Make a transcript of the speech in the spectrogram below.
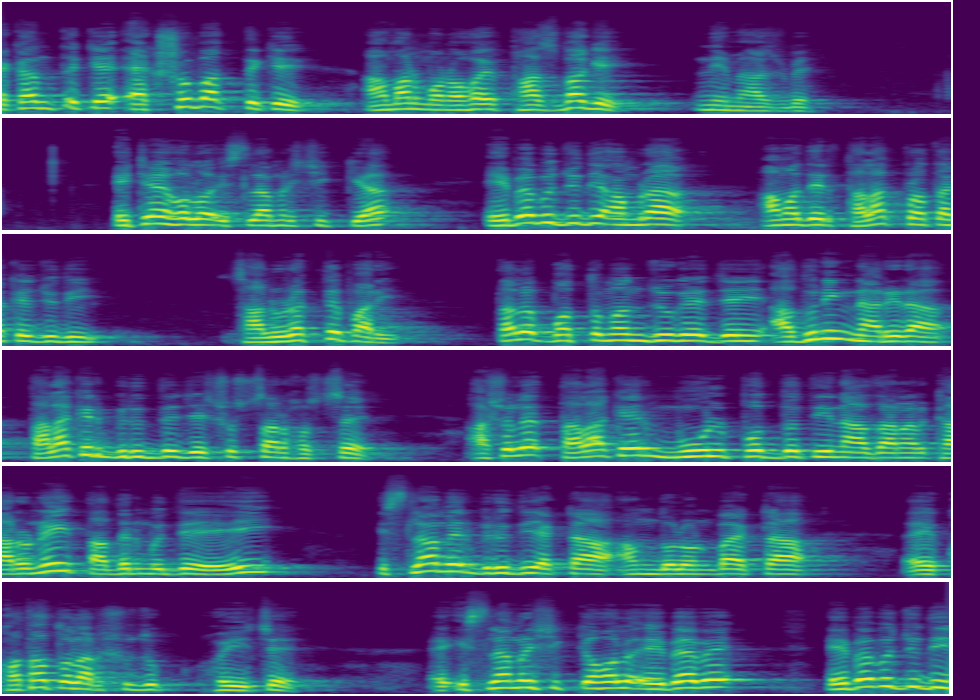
এখান থেকে একশো ভাগ থেকে আমার মনে হয় পাঁচ ভাগে নেমে আসবে। এটাই হলো ইসলামের শিক্ষা। এভাবে যদি আমরা আমাদের তালাক প্রথাকে যদি চালু রাখতে পারি, তাহলে বর্তমান যুগে যে আধুনিক নারীরা তালাকের বিরুদ্ধে যে সুস্বার হচ্ছে, আসলে তালাকের মূল পদ্ধতি না জানার কারণেই তাদের মধ্যে এই ইসলামের বিরোধী একটা আন্দোলন বা একটা কথা তোলার সুযোগ হয়েছে। ইসলামের শিক্ষা হলো এভাবে এভাবে যদি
